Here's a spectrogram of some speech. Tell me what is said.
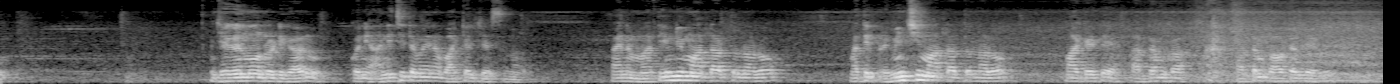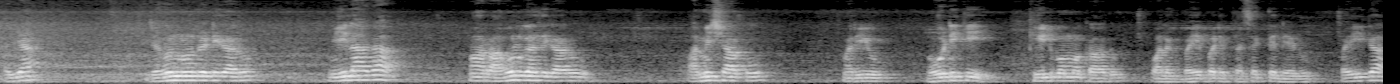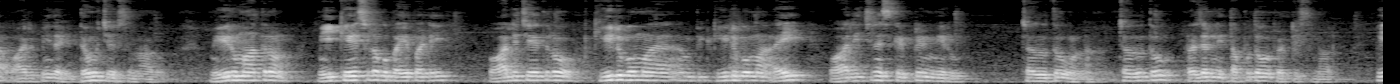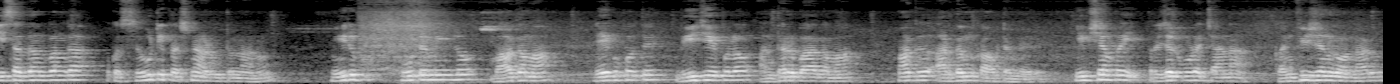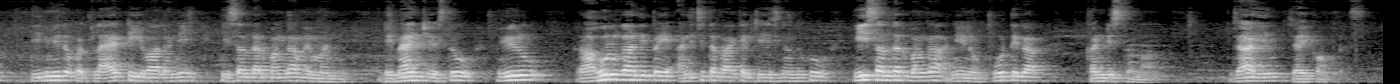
జగన్మోహన్ రెడ్డి గారు కొన్ని అనిచితమైన వ్యాఖ్యలు చేస్తున్నారు. ఆయన మతిండి మాట్లాడుతున్నారో మతి భ్రమించి మాట్లాడుతున్నారో మాకైతే అర్థం కా అర్థం కావటం లేదు. అయ్యా జగన్మోహన్ రెడ్డి గారు మీలాగా మా రాహుల్ గాంధీ గారు అమిత్ షాకు మరియు మోడీకి కీలుబొమ్మ కాదు వాళ్ళకి భయపడే ప్రసక్తే లేదు. పైగా వారి మీద యుద్ధం చేస్తున్నారు. మీరు మాత్రం మీ కేసులకు భయపడి వాళ్ళ చేతిలో కీలుబొమ్మ కీలుబొమ్మ అయి వాళ్ళు ఇచ్చిన స్క్రిప్ట్ని మీరు చదువుతూ ఉన్నారు చదువుతూ ప్రజల్ని తప్పుతో పట్టిస్తున్నారు. ఈ సందర్భంగా ఒక సూటి ప్రశ్న అడుగుతున్నాను. మీరు కూటమిలో భాగమా? లేకపోతే బీజేపీలో అంతర్భాగమా? మాకు అర్థం కావటం లేదు. ఈ విషయంపై ప్రజలు కూడా చాలా కన్ఫ్యూజన్గా ఉన్నారు. దీని మీద ఒక క్లారిటీ ఇవ్వాలని ఈ సందర్భంగా మిమ్మల్ని డిమాండ్ చేస్తూ మీరు రాహుల్ గాంధీపై అనిచిత వ్యాఖ్యలు చేసినందుకు ఈ సందర్భంగా నేను పూర్తిగా ఖండిస్తున్నాను. జై హింద్ జై కాంగ్రెస్.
